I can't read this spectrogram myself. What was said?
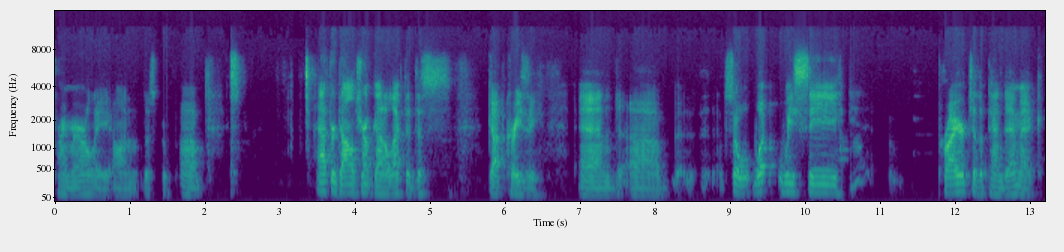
primarily on this group. Um, after Donald Trump got elected, this got crazy. And uh, so what we see prior to the pandemic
